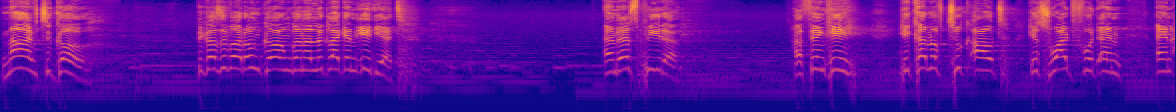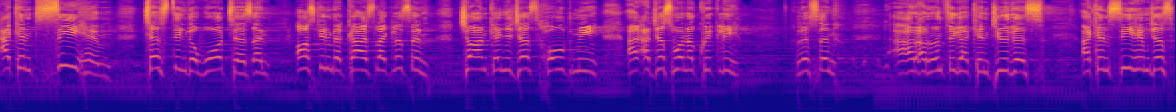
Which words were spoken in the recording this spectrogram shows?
now I have to go. Because if I don't go, I'm gonna look like an idiot. And there's Peter. I think he he kind of took out his right foot and and I can see him testing the waters and asking the guys like listen John can you just hold me I, I just want to quickly listen I, I don't think I can do this. I can see him just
